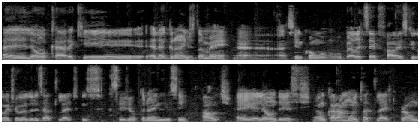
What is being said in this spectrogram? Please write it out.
É, ele é um cara que ele é grande também, é, assim como o Bellet sempre fala isso que gosta de jogadores atléticos que sejam grandes, assim, altos. É, ele é um desses, é um cara muito atlético para um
